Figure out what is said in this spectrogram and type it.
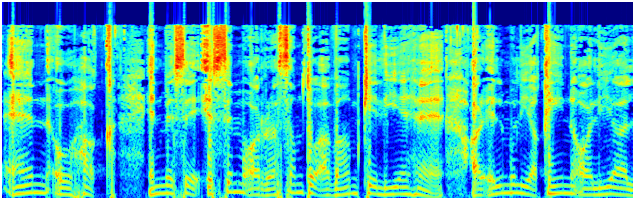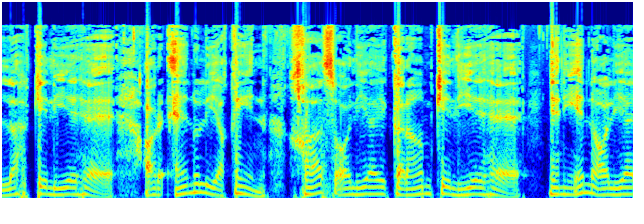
عین و حق۔ ان میں سے اسم اور رسم تو عوام کے لیے ہیں اور علم الیقین اولیاء اللہ کے لیے ہے اور عین الیقین خاص اولیاء کرام کے لیے ہے۔ یعنی ان اولیاء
